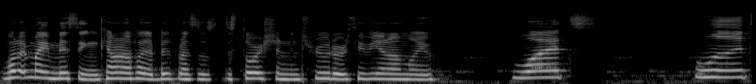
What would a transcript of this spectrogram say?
what am I missing? Camera file, bit presses, distortion, intruder, TV anomaly. What? What?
